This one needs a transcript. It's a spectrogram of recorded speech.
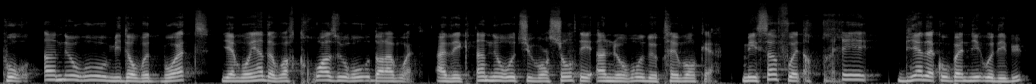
Pour 1 euro mis dans votre boîte, il y a moyen d'avoir 3 euros dans la boîte, avec 1 euro de subvention et 1 euro de prêt bancaire. Mais ça, faut être très bien accompagné au début.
